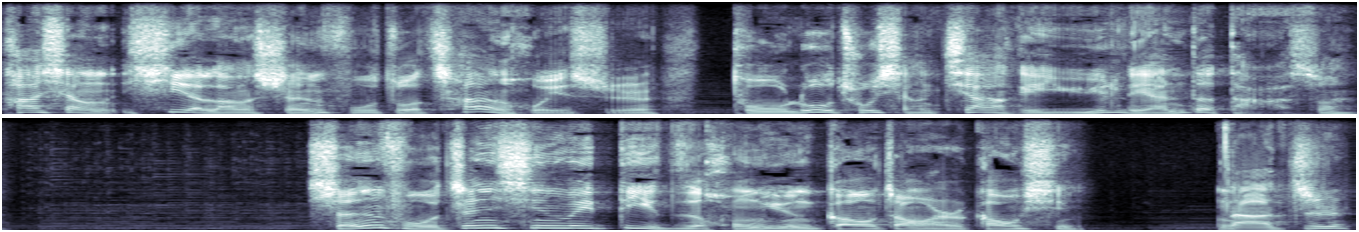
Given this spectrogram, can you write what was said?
她向谢朗神父做忏悔时，吐露出想嫁给于连的打算。神父真心为弟子鸿运高照而高兴，哪知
